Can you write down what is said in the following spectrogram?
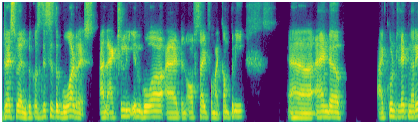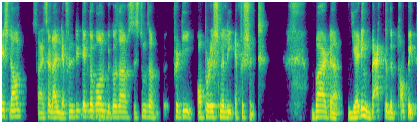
dress well because this is the Goa dress. I'm actually in Goa at an offsite for my company, uh, and uh, I couldn't let Naresh down. So I said I'll definitely take the call because our systems are pretty operationally efficient. But uh, getting back to the topic,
